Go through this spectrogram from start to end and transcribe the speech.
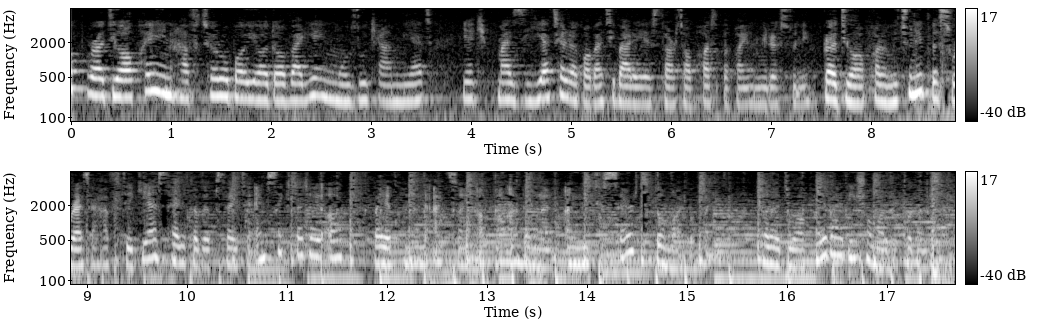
خب رادیو های این هفته رو با یادآوری این موضوع که امنیت یک مزیت رقابتی برای استارتاپ هاست به پایان میرسونیم. رادیو ها رو می‌تونید به صورت هفتگی از طریق وبسایت msec.ir و یا کانال ادساین آپ آن آن دنبال بکنید. تا رادیو های بعدی شما رو به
